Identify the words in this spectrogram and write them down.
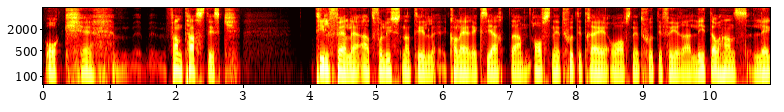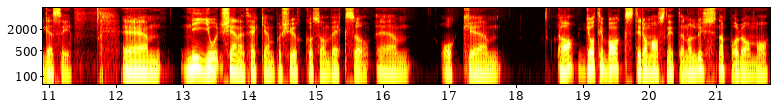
och eh, fantastisk tillfälle att få lyssna till Karl-Eriks hjärta, avsnitt 73 och avsnitt 74. Lite av hans legacy. Eh, nio kännetecken på kyrkor som växer. Eh, och eh, ja, Gå tillbaks till de avsnitten och lyssna på dem. och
